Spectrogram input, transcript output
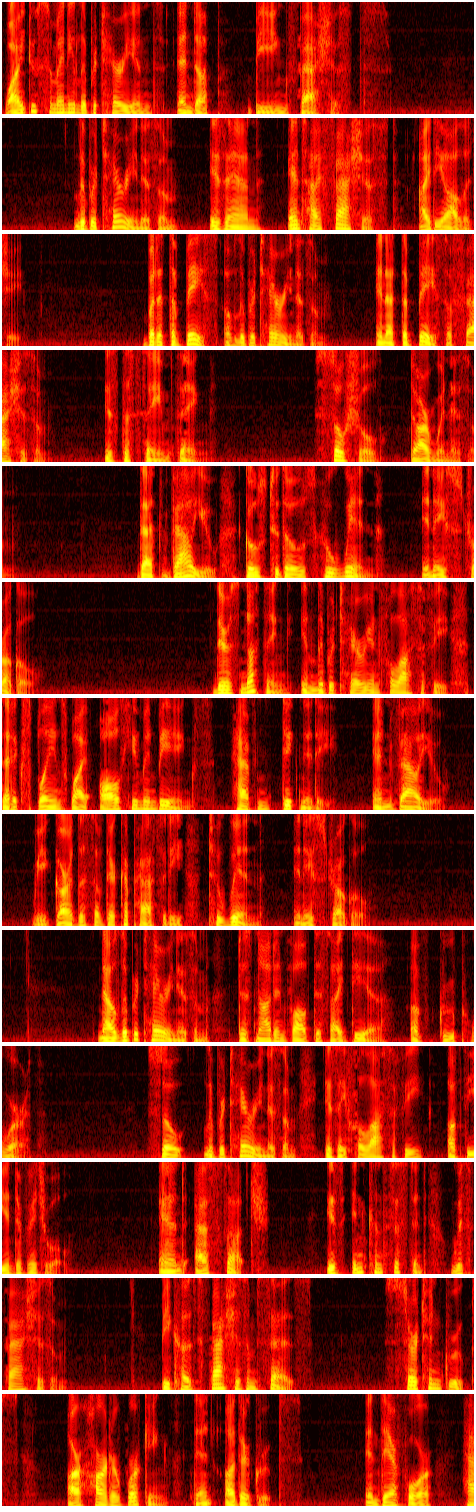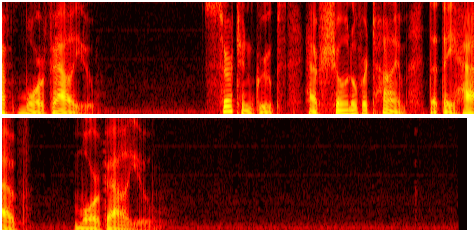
Why do so many libertarians end up being fascists? Libertarianism is an anti fascist ideology. But at the base of libertarianism and at the base of fascism is the same thing social Darwinism. That value goes to those who win in a struggle. There's nothing in libertarian philosophy that explains why all human beings have dignity and value, regardless of their capacity to win in a struggle. Now, libertarianism does not involve this idea of group worth. So, libertarianism is a philosophy of the individual, and as such, is inconsistent with fascism, because fascism says certain groups are harder working than other groups, and therefore have more value. Certain groups have shown over time that they have more value.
